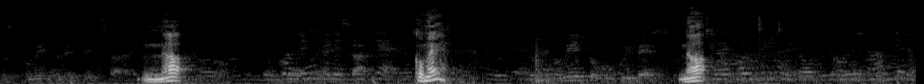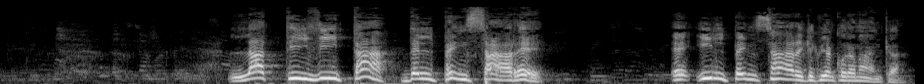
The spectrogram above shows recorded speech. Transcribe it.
Lo strumento del pensare. No. Com'è? Lo strumento con cui penso. No. L'attività del pensare. È il pensare che qui ancora manca.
